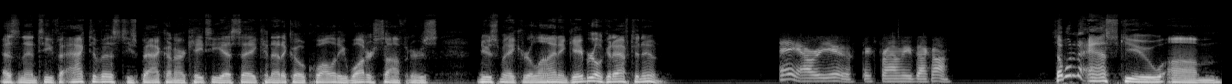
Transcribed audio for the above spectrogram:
as an Antifa Activist. He's back on our KTSA Kinetico Quality Water Softeners Newsmaker line. And Gabriel, good afternoon. Hey, how are you? Thanks for having me back on. So I wanted to ask you. Um,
